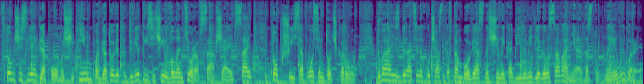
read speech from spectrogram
В том числе для помощи им подготовят 2000 волонтеров, сообщает сайт top68.ru. Два избирательных участка в Тамбове оснащены кабинами для голосования, доступные выборы.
